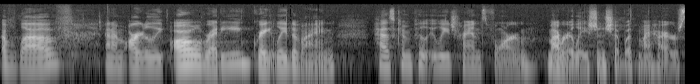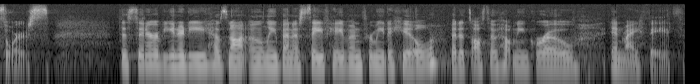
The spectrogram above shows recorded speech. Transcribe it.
of love and I'm already, already greatly divine has completely transformed my relationship with my higher source. The Center of Unity has not only been a safe haven for me to heal, but it's also helped me grow in my faith.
